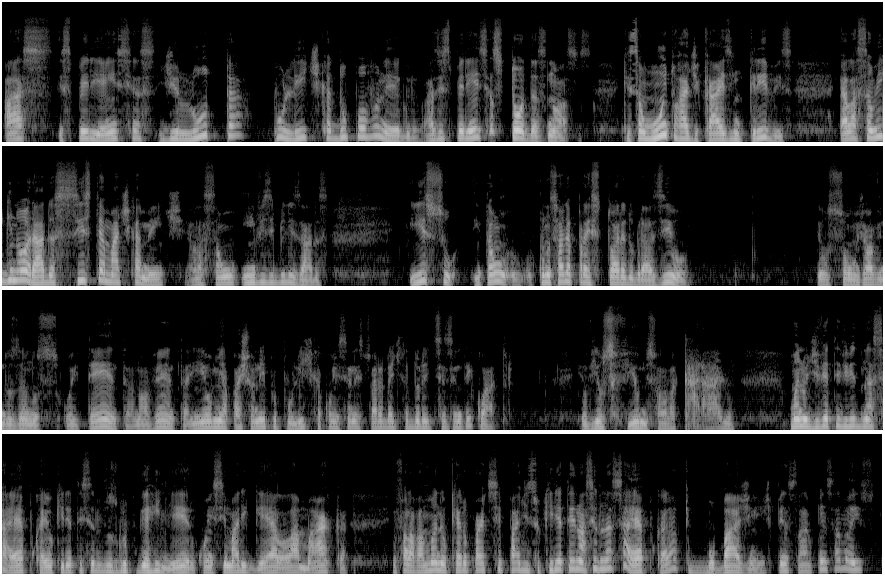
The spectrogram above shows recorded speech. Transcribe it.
as experiências de luta política do povo negro. As experiências todas nossas, que são muito radicais, incríveis, elas são ignoradas sistematicamente, elas são invisibilizadas. Isso, então, quando você olha para a história do Brasil, eu sou um jovem dos anos 80, 90, e eu me apaixonei por política conhecendo a história da ditadura de 64. Eu via os filmes, falava, caralho, Mano, eu devia ter vivido nessa época. Eu queria ter sido dos grupos guerrilheiros, conheci Marighella, Lamarca. Eu falava, mano, eu quero participar disso. Eu queria ter nascido nessa época. Era que bobagem, a gente pensava, pensava isso.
